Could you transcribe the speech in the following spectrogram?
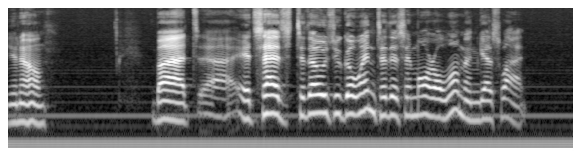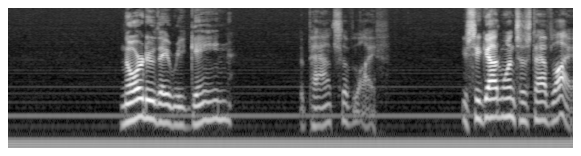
you know. But uh, it says to those who go into this immoral woman, guess what? Nor do they regain the paths of life. You see, God wants us to have life.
